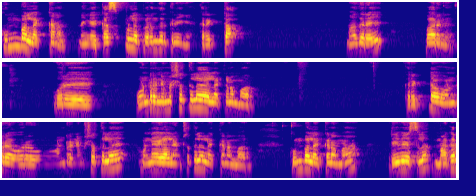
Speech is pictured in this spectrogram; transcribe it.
கும்ப லக்கணம். நீங்க கஸ்புல பிறந்திருக்கிறீங்க கரெக்டா மதுரை பாருங்க. ஒரு ஒன்றரை நிமிஷத்துல லக்கணம் மாறும். கரெக்டா ஒன்றரை ஒரு ஒன்றரை நிமிஷத்துல ஒன்னே கால் நிமிஷத்துல லக்கணம் மாறும். கும்ப லக்கணமா ரிவேஸில் மகர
